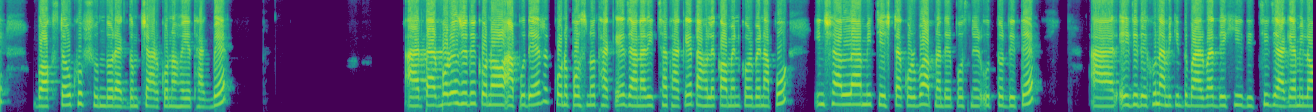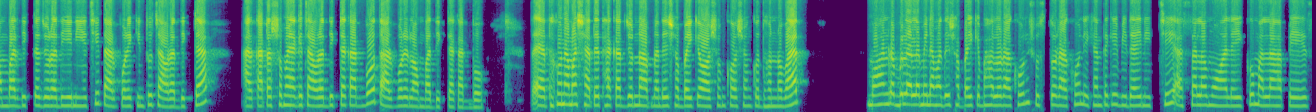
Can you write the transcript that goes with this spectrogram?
বক্সটাও খুব সুন্দর, একদম চারকোনা হয়ে থাকবে। আর তারপরেও যদি কোনো আপুদের কোনো প্রশ্ন থাকে, জানার ইচ্ছা থাকে, তাহলে কমেন্ট করবেন আপু। ইনশাল্লাহ আমি চেষ্টা করব আপনাদের প্রশ্নের উত্তর দিতে। আর এই যে দেখুন, আমি কিন্তু বারবার দেখিয়ে দিচ্ছি যে আগে আমি লম্বার দিকটা জোড়া দিয়ে নিয়েছি, তারপরে কিন্তু চাওড়ার দিকটা। আর কাটার সময় আগে চাওড়ার দিকটা কাটবো, তারপরে লম্বার দিকটা কাটবো। তো এতক্ষণ আমার সাথে থাকার জন্য আপনাদের সবাইকে অসংখ্য অসংখ্য ধন্যবাদ। মহান রাবুল আলমিন আমাদের সবাইকে ভালো রাখুন, সুস্থ রাখুন। এখান থেকে বিদায় নিচ্ছি। আসসালামু আলাইকুম। আল্লাহ হাফেজ।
